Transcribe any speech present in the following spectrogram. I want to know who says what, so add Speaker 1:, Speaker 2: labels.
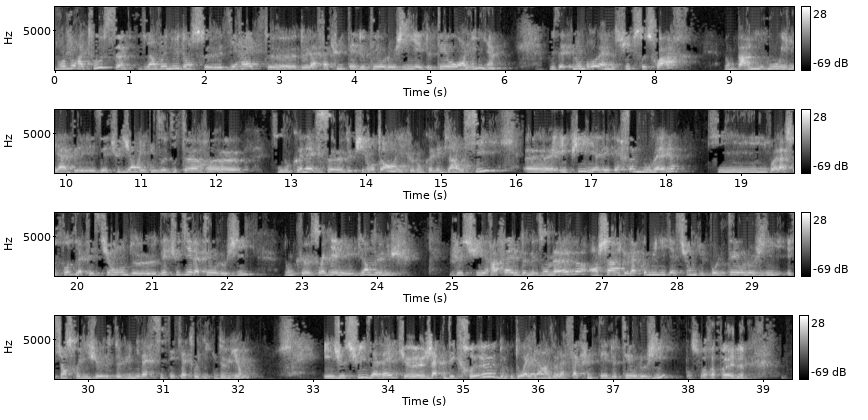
Speaker 1: Bonjour à tous, bienvenue dans ce direct euh, de la faculté de théologie et de théo en ligne. Vous êtes nombreux à nous suivre ce soir. Donc parmi vous, il y a des étudiants et des auditeurs euh, qui nous connaissent euh, depuis longtemps et que l'on connaît bien aussi. et puis il y a des personnes nouvelles qui voilà, se posent la question d'étudier la théologie. Donc soyez les bienvenus. Je suis Raphaël de Maisonneuve, en charge de la communication du pôle théologie et sciences religieuses de l'Université catholique de Lyon. Et je suis avec euh, Jacques Descreux, donc doyen de la faculté de théologie.
Speaker 2: Bonsoir Raphaël.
